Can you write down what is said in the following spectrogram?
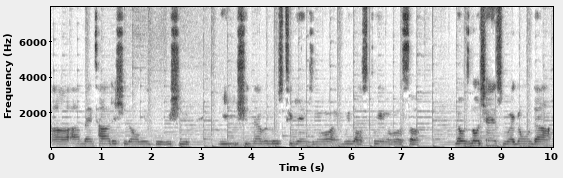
Uh, our mentality should always be we should we should never lose two games in a row, and we lost three in a row. So there was no chance we were going down.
